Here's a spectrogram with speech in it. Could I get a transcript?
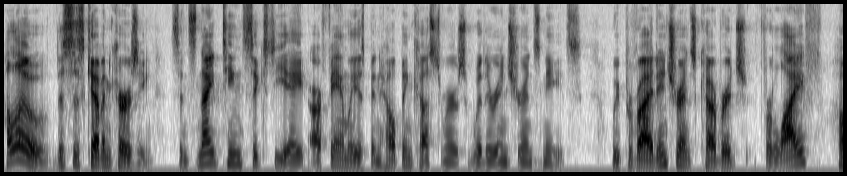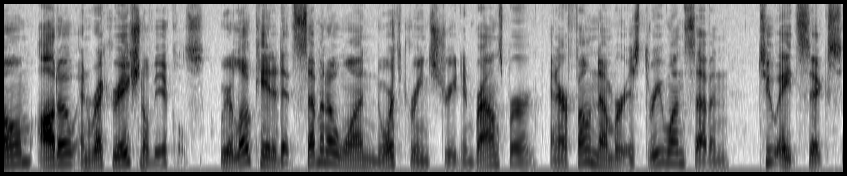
Hello, this is Kevin Kersey. Since 1968, our family has been helping customers with their insurance needs. We provide insurance coverage for life, home, auto, and recreational vehicles. We are located at 701 North Green Street in Brownsburg, and our phone number is 317 286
